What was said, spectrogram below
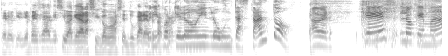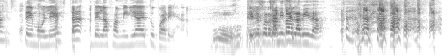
Pero que yo pensaba que se iba a quedar así como más en tu cara. Pero ¿y por qué lo, lo untas tanto? A ver, ¿qué es lo que más te molesta de la familia de tu pareja? Uh, Que nos organiza la vida.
